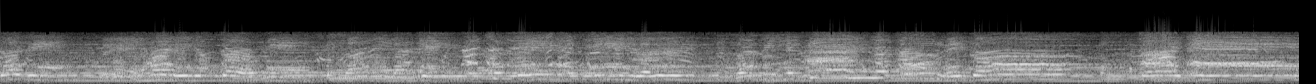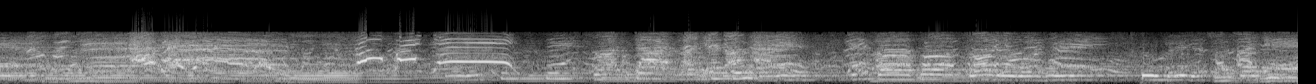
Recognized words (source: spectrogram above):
của riêng vì hai đi nắm đỡ riêng lần làm kinh mắt chân lý hay chi lời lòng vì những kiến nó không hề có sai chi Hãy subscribe cho kênh Ghiền Mì Gõ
